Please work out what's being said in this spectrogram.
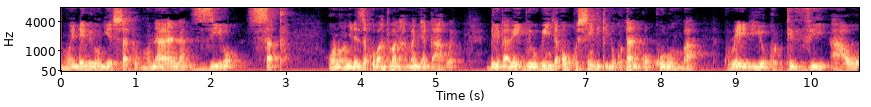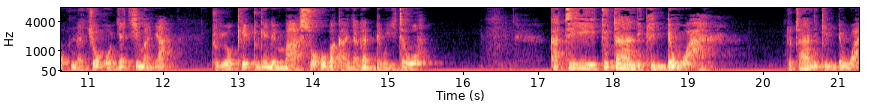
mwenda emirundi esatu munaana 03 onoonyereze ku bantu bano amannya gaabwe be bubinja obukusindikidde okutandika okukulumba ku radio ku tv awo nakyo ojja kimanya tulyoke tugende mu maaso oba kanjagadde buyitewo. Kati tutandikidde wa? Tutandikidde wa?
